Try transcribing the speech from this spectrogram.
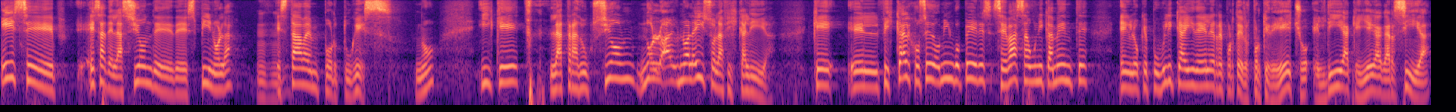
ese, esa delación de, de Spínola estaba en portugués, ¿no? Y que la traducción no, no la hizo la fiscalía, que el fiscal José Domingo Pérez se basa únicamente en lo que publica IDL Reporteros, porque de hecho el día que llega García,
